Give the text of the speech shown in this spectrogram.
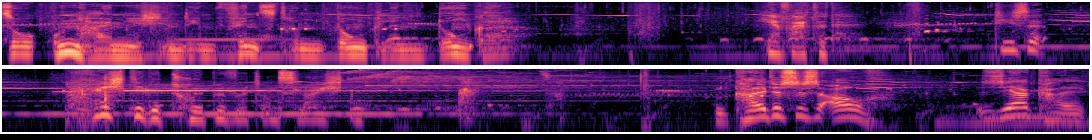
Ist so unheimlich in dem finsteren, dunklen Dunkel. Ja, wartet. Diese prächtige Tulpe wird uns leuchten. Und kalt ist es auch. Sehr kalt.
